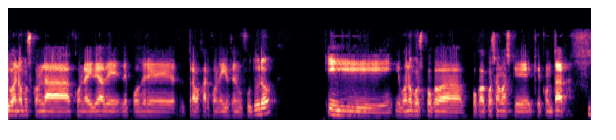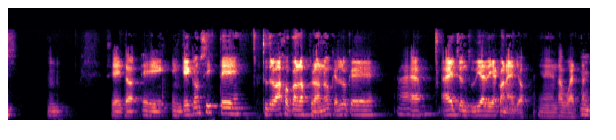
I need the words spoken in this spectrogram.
bueno, pues con la, con la idea de, poder trabajar con ellos en un futuro. Y, bueno, pues poca, poca cosa más que, contar. Mm. Sí, eh, ¿En qué consiste tu trabajo con los pros, no? ¿Qué es lo que has hecho en tu día a día con ellos en la vuelta?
